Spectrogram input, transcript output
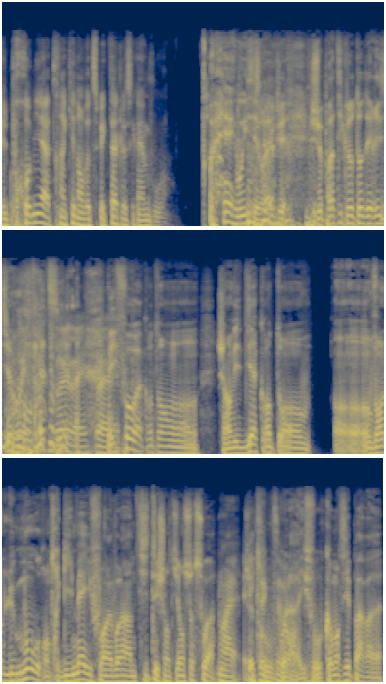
Mais le premier à trinquer dans votre spectacle, c'est quand même vous. hein. oui, c'est vrai que je, je pratique l'autodérision. en fait. Ouais, Mais il faut, hein, quand on, j'ai envie de dire, quand on vend de l'humour, entre guillemets, il faut avoir un petit échantillon sur soi. Ouais, Je trouve, voilà, il faut commencer par, euh,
